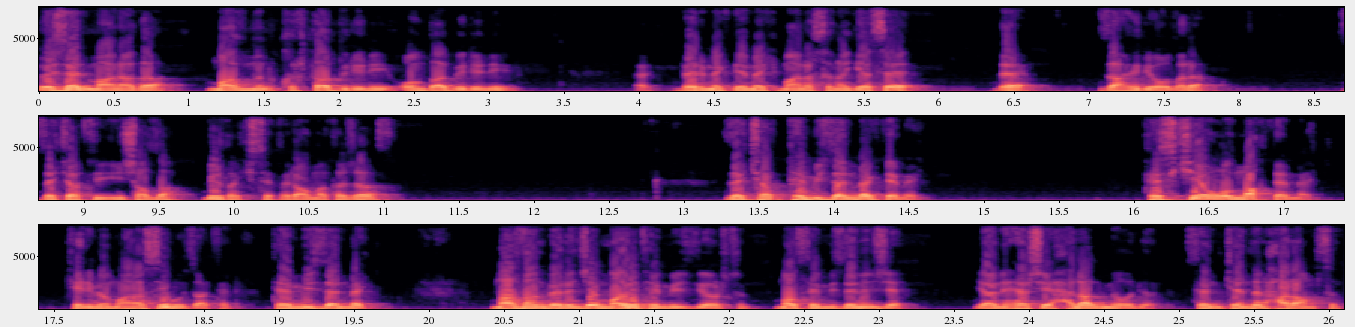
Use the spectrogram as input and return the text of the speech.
Özel manada malının kırkta birini, onda birini evet, vermek demek manasına gelse de zahiri olarak zekatı inşallah bir dahaki sefere anlatacağız. Zekat temizlenmek demek. Teskiye olmak demek. Kelime manası bu zaten. Temizlenmek. Maldan verince malı temizliyorsun. Mal temizlenince yani her şey helal mi oluyor? Sen kendin haramsın.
